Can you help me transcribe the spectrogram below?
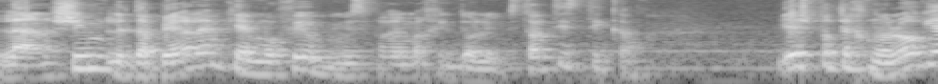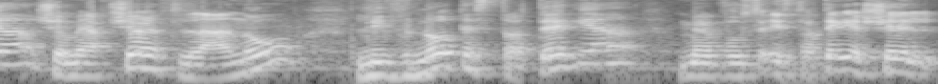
לאנשים לדבר עליהם, כי הם מופיעו במספרים הכי גדולים. סטטיסטיקה. יש פה טכנולוגיה שמאפשרת לנו לבנות אסטרטגיה, מבוס... אסטרטגיה של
